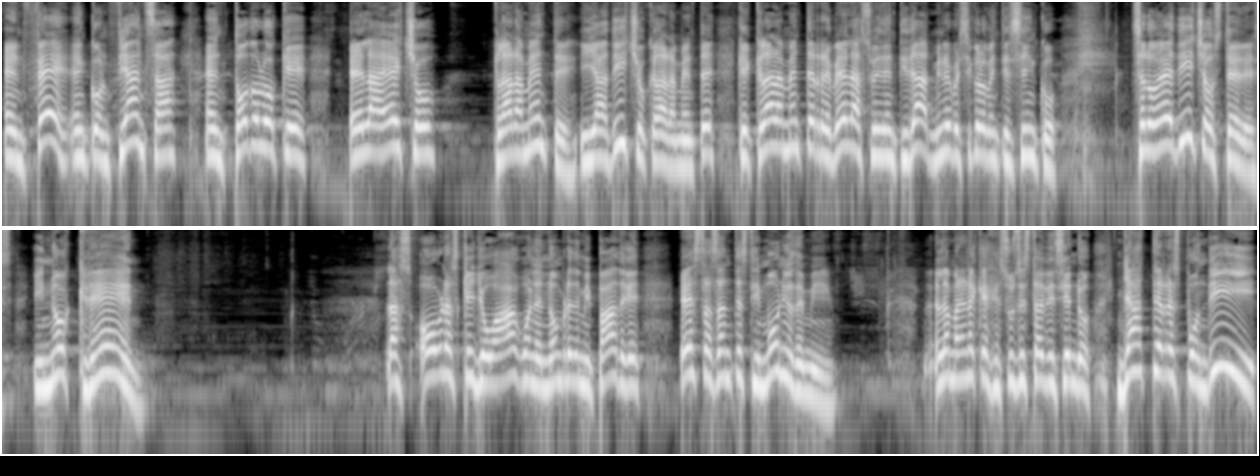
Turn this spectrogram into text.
en fe, en confianza, en todo lo que Él ha hecho claramente y ha dicho claramente, que claramente revela su identidad. Miren el versículo 25. Se lo he dicho a ustedes y no creen. Las obras que yo hago en el nombre de mi Padre, estas dan testimonio de mí. Es la manera que Jesús está diciendo, ya te respondí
